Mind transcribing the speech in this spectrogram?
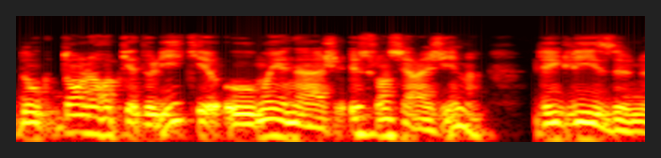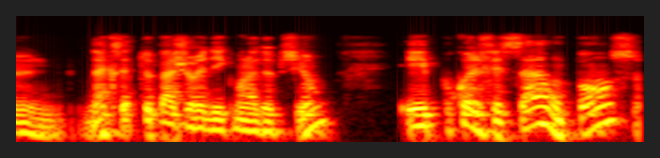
Donc dans l'Europe catholique, au Moyen Âge et sous l'Ancien Régime, l'Église n'accepte pas juridiquement l'adoption. Et pourquoi elle fait ça? On pense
